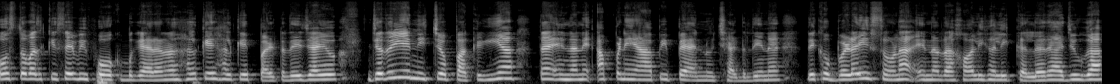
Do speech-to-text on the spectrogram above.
ਉਸ ਤੋਂ ਬਾਅਦ ਕਿਸੇ ਵੀ ਫੋਕ ਵਗੈਰਾ ਨਾਲ ਹਲਕੇ ਹਲਕੇ ਪਲਟਦੇ ਜਾਇਓ। ਜਦੋਂ ਇਹ ਨੀਚੋਂ ਪੱਕ ਗਈਆਂ, ਤਾਂ ਇਹਨਾਂ ਨੇ ਆਪਣੇ ਆਪ ਹੀ ਪੈਨ ਨੂੰ ਛੱਡ ਦੇਣਾ। ਦੇਖੋ, ਬੜਾ ਹੀ ਸੋਹਣਾ ਇਹਨਾਂ ਦਾ ਹੌਲੀ ਹੌਲੀ ਕਲਰ ਆ ਜਾਊਗਾ।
